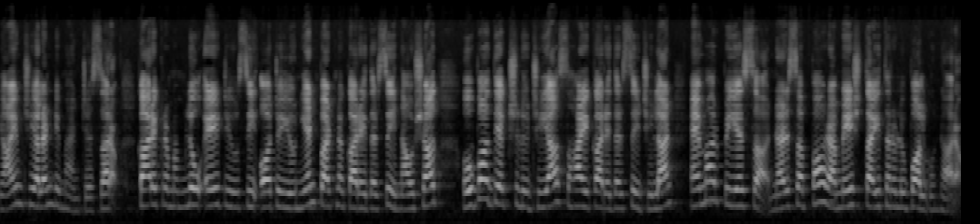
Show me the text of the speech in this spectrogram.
న్యాయం చేయాలని డిమాండ్ చేశారు. కార్యక్రమంలో ఏటీయూసీ ఆటో యూనియన్ పట్న కార్యదర్శి నౌషాద్ ఉపాధ్యక్షులు జియా సహాయ కార్యదర్శి జిలాన్ ఎంఆర్పిఎస్ నరసప్ప రమేష్ తదితరులు పాల్గొన్నారు.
